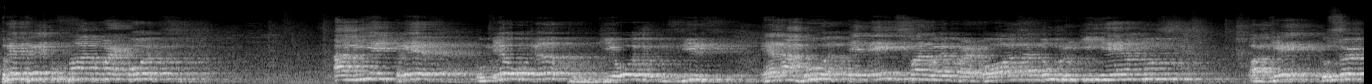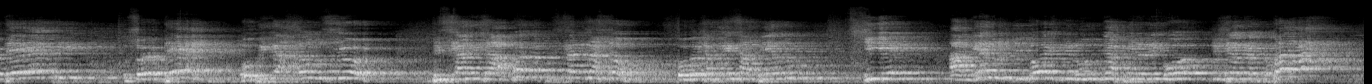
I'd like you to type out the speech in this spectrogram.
Prefeito Fábio Marcondes, a minha empresa, o meu campo, que hoje existo, é na rua Tenente Manuel Barbosa, número 500, ok? O senhor deve, o senhor deve, obrigação do senhor, fiscalizar, manda fiscalização, como eu já fiquei sabendo que há menos de dois minutos minha filha ligou dizendo para lá,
